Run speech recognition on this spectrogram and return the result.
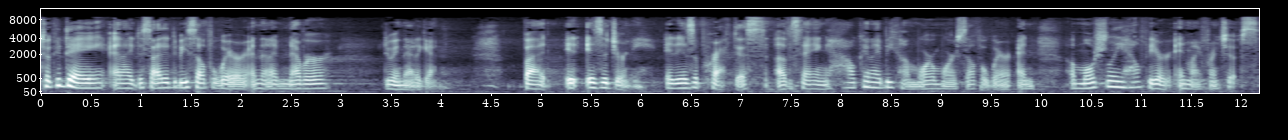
took a day and I decided to be self aware and then I'm never doing that again. But it is a journey. It is a practice of saying, how can I become more and more self aware and emotionally healthier in my friendships?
